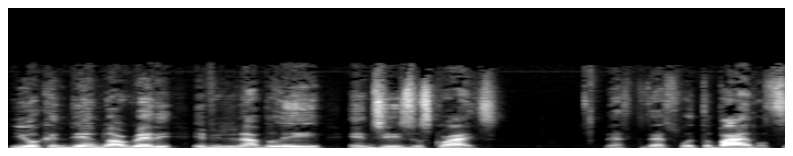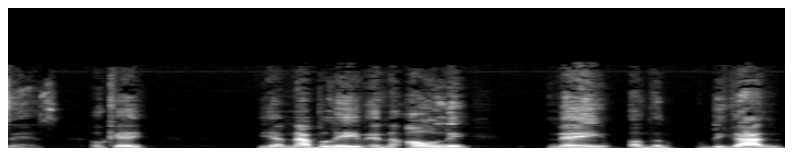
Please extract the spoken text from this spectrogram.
You are condemned already if you do not believe in Jesus Christ. That's, that's what the Bible says, okay? You have not believed in the only name of the begotten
